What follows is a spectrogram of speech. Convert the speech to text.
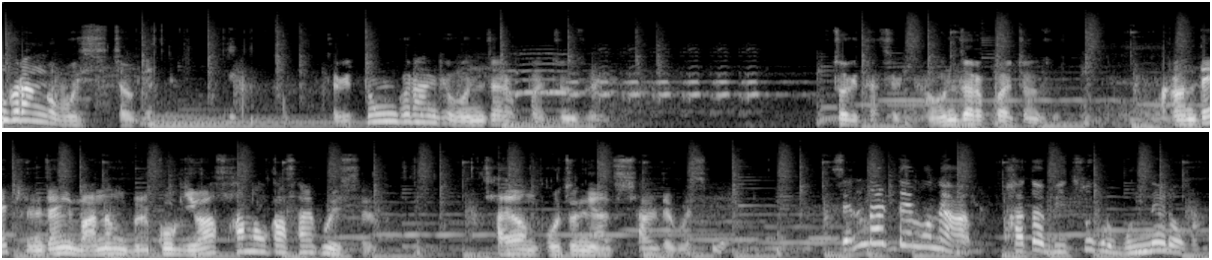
동그란 거 보이시죠 저기? 저기 동그란 게 원자력 발전소예요 저기 있다 저기 있다 원자력 발전소 그런데 굉장히 많은 물고기와 산호가 살고 있어요 자연 보존이 아주 잘 되고 있습니다 샌달 때문에 아- 바다 밑속으로 못 내려가.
